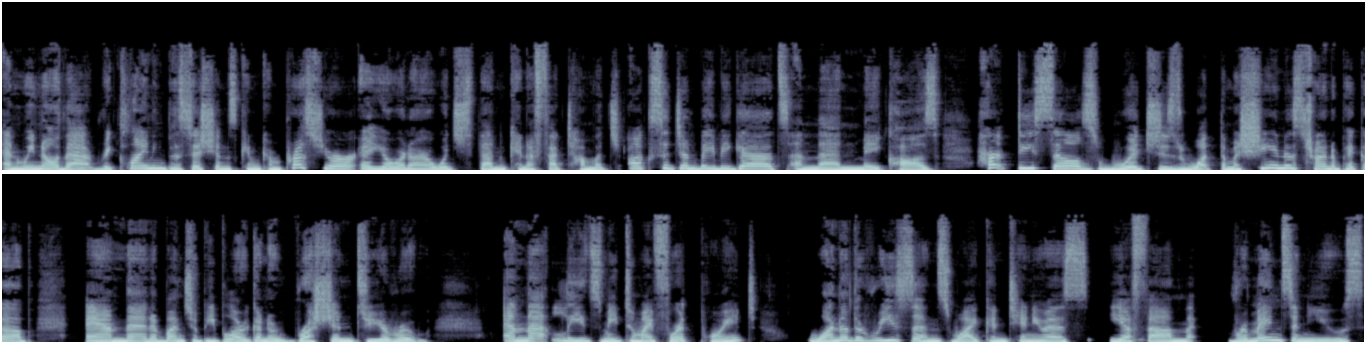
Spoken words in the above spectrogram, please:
And we know that reclining positions can compress your aorta, which then can affect how much oxygen baby gets and then may cause heart decels, which is what the machine is trying to pick up. And then a bunch of people are going to rush into your room. And that leads me to my fourth point, one of the reasons why continuous EFM remains in use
